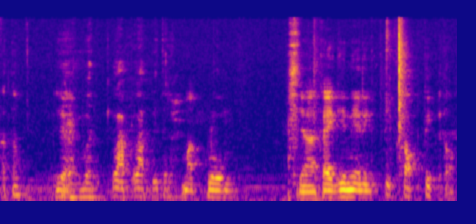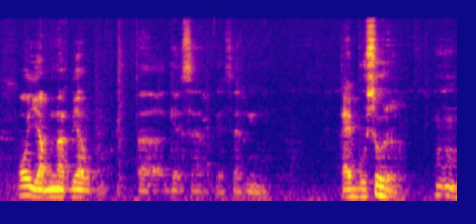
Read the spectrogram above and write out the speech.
atau Ya, ya buat lap-lap itu lah. maklum. Ya kayak gini nih, TikTok TikTok. Oh iya benar dia eh, geser geser gini. Kayak busur. Mm-mm.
